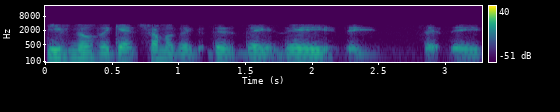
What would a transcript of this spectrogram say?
even though they get some of the the the the, the, the, the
